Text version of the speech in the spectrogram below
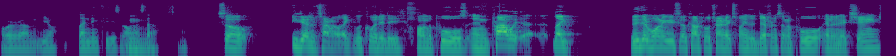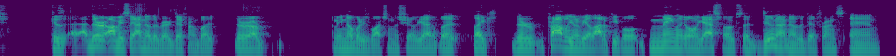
or um, you know lending fees and all that Mm. stuff. So So you guys were talking about like liquidity on the pools, and probably uh, like do either one of you feel comfortable trying to explain the difference in a pool and an exchange? Because uh, they're obviously I know they're very different, but there are. I mean, nobody's watching the show yet, but like there are probably going to be a lot of people, mainly oil and gas folks, that do not know the difference. And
